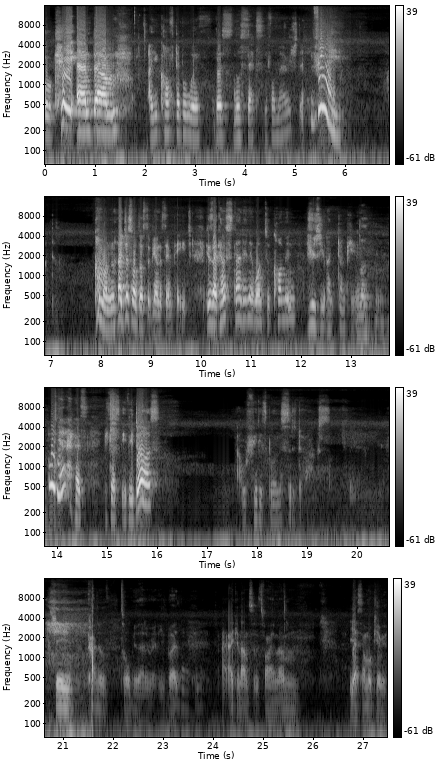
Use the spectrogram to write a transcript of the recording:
Okay, and um, are you comfortable with this no sex before marriage thing? Really? What? Come on, I just want us to be on the same page. Because I can't stand anyone to come and use you, and dump you. Oh, yes. Because if he does, I will feed his bones to the dogs. she kind of told me that already, but I, I can answer. It's fine. Um, yes, I'm okay with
